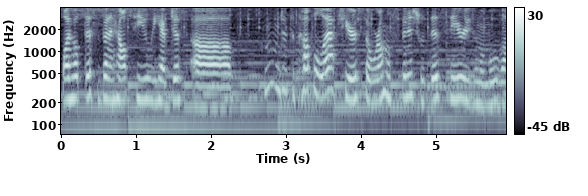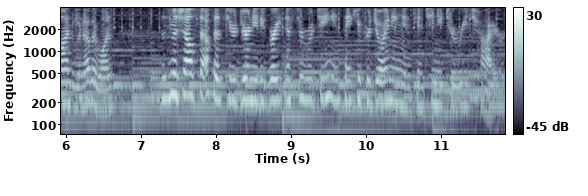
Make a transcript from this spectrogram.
Well, I hope this has been a help to you. We have just uh, hmm, just a couple left here, so we're almost finished with this series and we'll move on to another one. This is Michelle Steffes, your journey to greatness through routine. Thank you for joining and continue to reach higher.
